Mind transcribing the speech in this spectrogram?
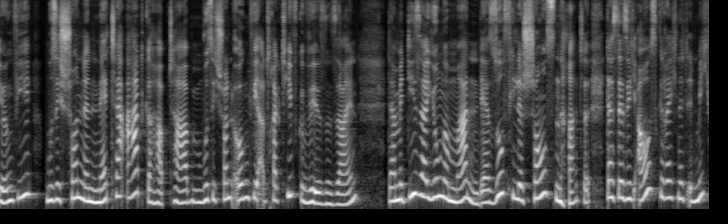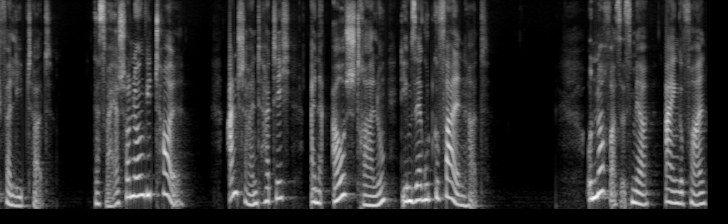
irgendwie muss ich schon eine nette Art gehabt haben, muss ich schon irgendwie attraktiv gewesen sein, damit dieser junge Mann, der so viele Chancen hatte, dass er sich ausgerechnet in mich verliebt hat. Das war ja schon irgendwie toll. Anscheinend hatte ich eine Ausstrahlung, die ihm sehr gut gefallen hat. Und noch was ist mir eingefallen.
